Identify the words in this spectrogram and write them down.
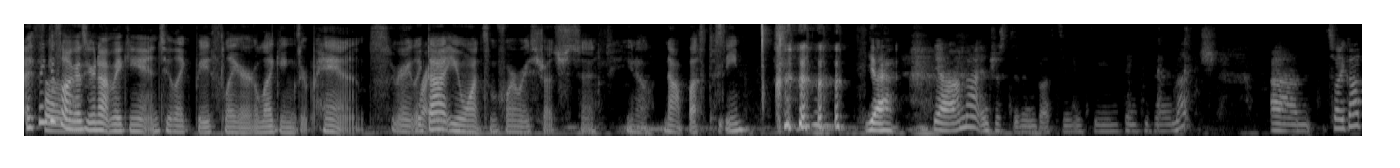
I think as long as you're not making it into like base layer leggings or pants, right? Like Right. that, you want some four way stretch to, you know, not bust a seam. Yeah, yeah, I'm not interested in busting a seam. Thank you very much. Um, so I got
